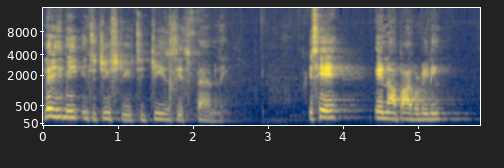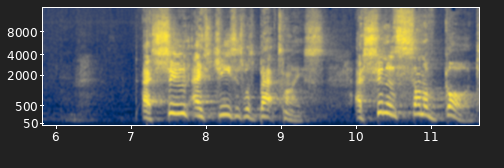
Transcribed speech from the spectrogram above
Let me introduce you to Jesus' family. It's here in our Bible reading. As soon as Jesus was baptized, as soon as the Son of God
